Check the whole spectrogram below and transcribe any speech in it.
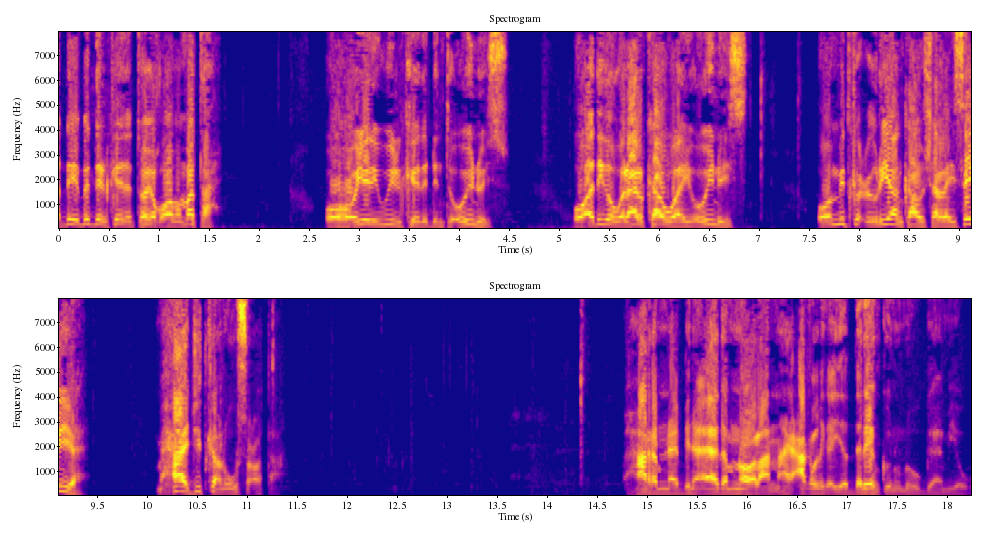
hadday beddelkeeda toy qoomama tahay oo hooyadii wiilkeeda dhinta oynayso oo adiga walaalkaa waaye oynaysid oo midka cuuriyaankaahu shallaysan yahay maxaa jidkan ugu socotaa? Waxaan rabnaa bini aadam noolaan nahay caqliga iyo dareenku inuuna hogaamiyo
